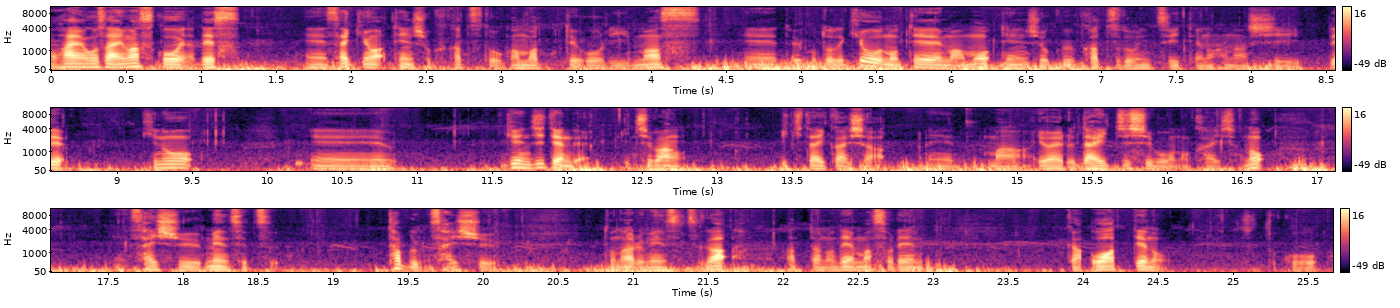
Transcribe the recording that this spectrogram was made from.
おはようございます。高野です、えー、最近は転職活動頑張っております、えー、ということで今日のテーマも転職活動についての話で昨日、えー、現時点で一番行きたい会社、えまあ、いわゆる第一志望の会社の最終面接多分最終となる面接があったので、まあ、それが終わってのちょっとこう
